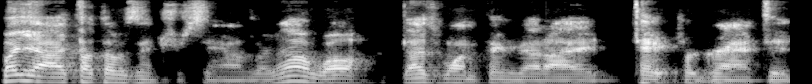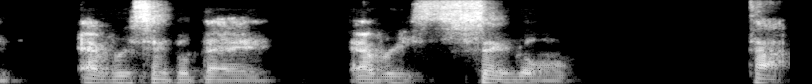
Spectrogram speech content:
but yeah, I thought that was interesting. I was like, oh well, that's one thing that I take for granted every single day, every single time.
